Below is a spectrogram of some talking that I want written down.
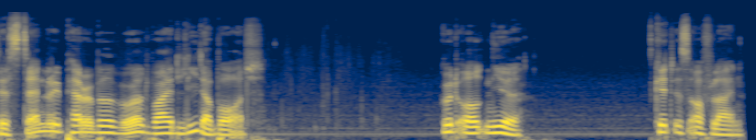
The Stanley Parable Worldwide Leaderboard. Good old Neil. Skid is offline.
